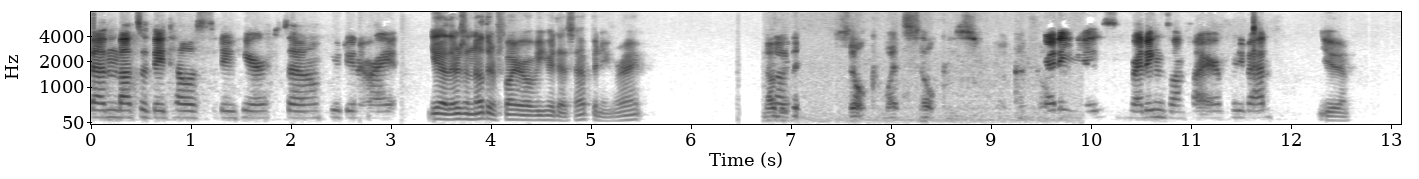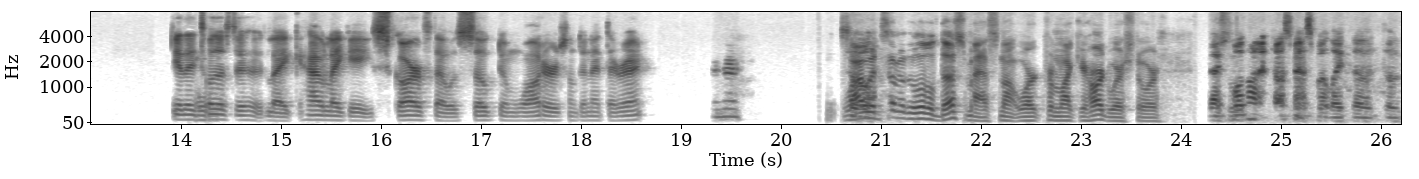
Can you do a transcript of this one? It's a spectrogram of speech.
Then that's what they tell us to do here. So you're doing it right. Yeah, there's another fire over here that's happening, right? Another thing, silk, wet silk is a good filter. Redding is Redding's on fire, pretty bad. Yeah. Yeah, they told us to like have like a scarf that was soaked in water or something like that, right? hmm Why So- would some of the little dust masks not work from like your hardware store? That's well, not a dust mask, but like the the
